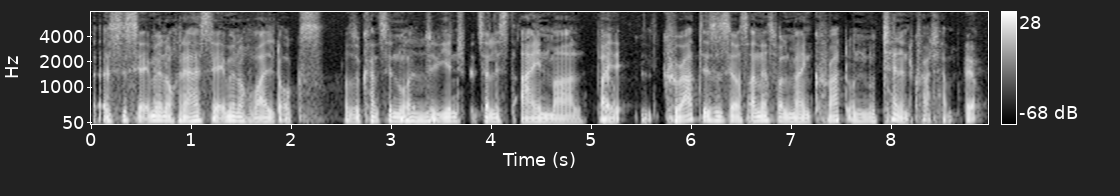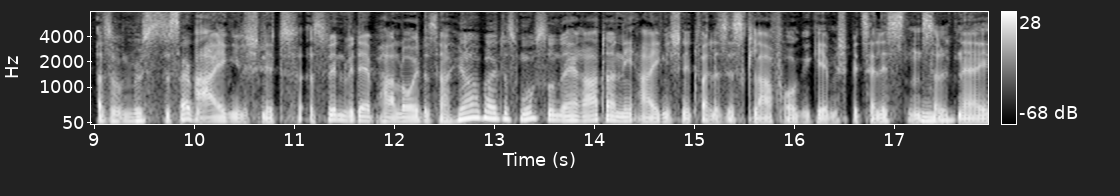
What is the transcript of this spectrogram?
es ist ja immer noch, der heißt ja immer noch Wild Ox. Also kannst du nur mhm. jeden Spezialist einmal. Bei ja. CRUD ist es ja was anderes, weil wir einen CRUD und einen Lieutenant CRUD haben. Ja. Also müsste es eigentlich nicht. Es werden wieder ein paar Leute sagen, ja, weil das muss und der Errater. Nee, eigentlich nicht, weil es ist klar vorgegeben. Spezialisten, mhm. Söldner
